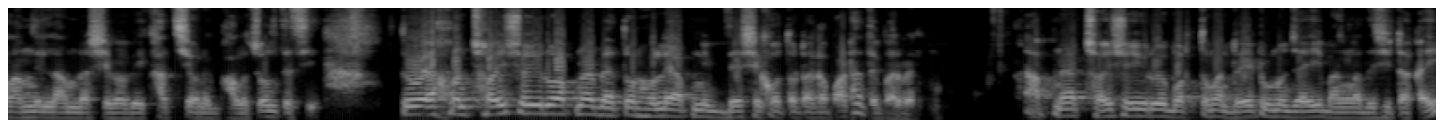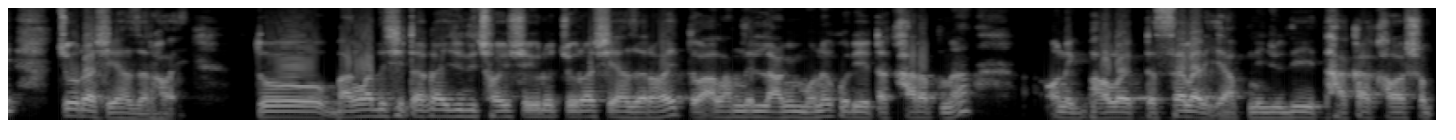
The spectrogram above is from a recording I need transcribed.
আলহামদুলিল্লাহ আমরা সেভাবেই খাচ্ছি, অনেক ভালো চলতেছি। তো এখন ছয়শো ইউরো আপনার বেতন হলে আপনি দেশে কত টাকা পাঠাতে পারবেন? আপনার ছয়শো ইউরো বর্তমান রেট অনুযায়ী বাংলাদেশি টাকায় চৌরাশি হাজার হয়। তো বাংলাদেশি টাকায় যদি ছয়শো ইউরো চৌরাশি হাজার হয়, তো আলহামদুলিল্লাহ আমি মনে করি এটা খারাপ না। অনেক ভালো একটা স্যালারি আপনি যদি থাকা খাওয়া সব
